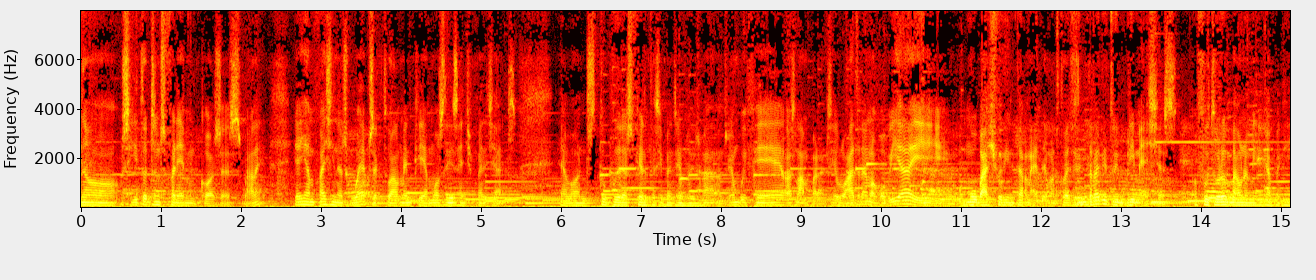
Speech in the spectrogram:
no... O sigui, tots ens farem coses, vale? Ja hi ha pàgines webs actualment que hi ha molts dissenys penjats. Llavors, tu podràs fer-te, si per exemple dius, va, doncs jo em vull fer les làmperes, i l'altre m'agobia i m'ho baixo d'internet. Llavors tu vagis d'internet i tu imprimeixes. El futur va una mica cap aquí.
